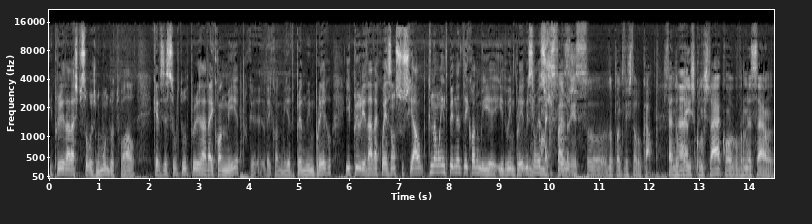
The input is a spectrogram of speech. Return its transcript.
E prioridade às pessoas no mundo atual quer dizer, sobretudo, prioridade à economia, porque da economia depende do emprego, e prioridade à coesão social, que não é independente da economia e do emprego. E, são e como esses é que se faz problemas... isso do ponto de vista local? Estando o ah, país como está, com a governação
